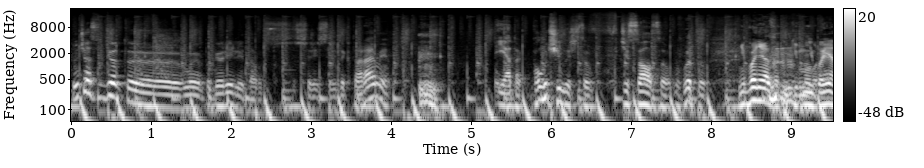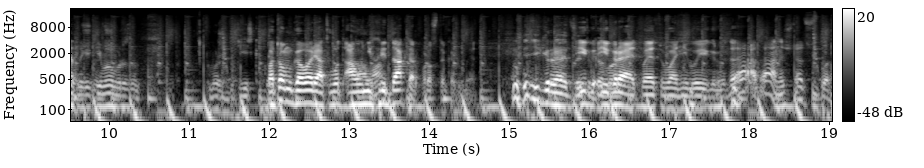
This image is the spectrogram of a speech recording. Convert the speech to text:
Ну, сейчас идет, э, мы поговорили там с, с с редакторами. Я так получилось, что втесался в эту Непонятно каким образом. непонятно каким образом. Может быть, есть какой-то... Потом говорят, вот, а у них редактор просто как бы это, играет иг- играет, поэтому они выигрывают. Да, да, начнется скоро.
